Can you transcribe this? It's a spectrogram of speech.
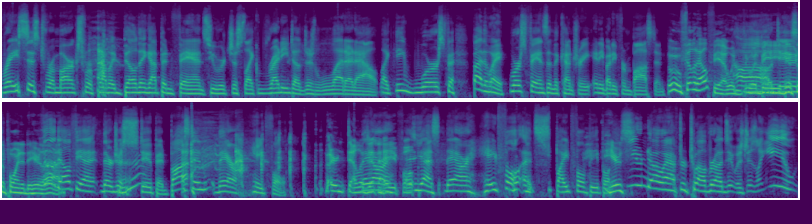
racist remarks were probably building up in fans who were just like ready to just let it out. Like the worst. Fa- By the way, worst fans in the country. Anybody from Boston? ooh, Philadelphia would Oh, would be dude. disappointed to hear that. Philadelphia, they're just stupid. Boston, they are hateful. They're intelligent, They are hateful. Yes, they are hateful and spiteful people. Here's- you know, after twelve runs, it was just like you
